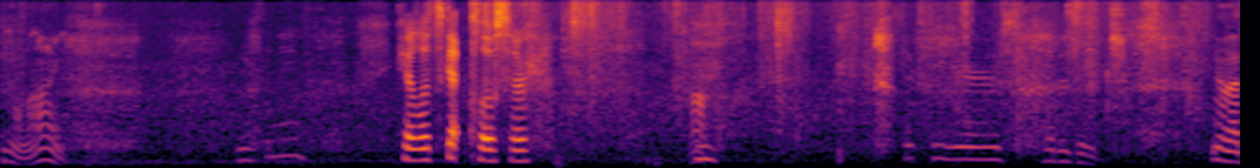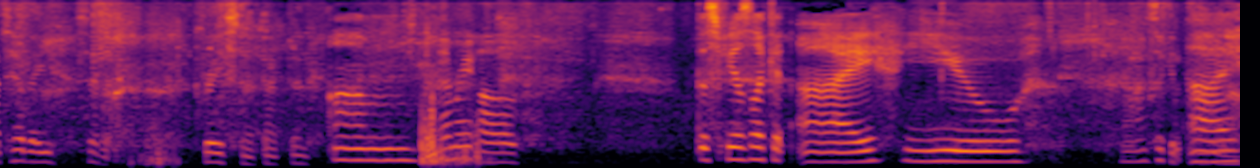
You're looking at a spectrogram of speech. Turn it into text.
1809. What's the name? Here, let's get closer. 60 years of his age. No, that's how they said it. Grave stuff back then. Um, Memory of. this feels like an I. U. That looks like an I-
